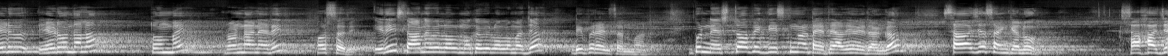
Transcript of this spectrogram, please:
ఏడు ఏడు వందల? తొంభై రెండు అనేది వస్తుంది. ఇది స్థాన విలువల ముఖ విలువల మధ్య డిఫరెన్స్ అనమాట ఇప్పుడు నెక్స్ట్ టాపిక్ తీసుకున్నట్టయితే అదేవిధంగా సహజ సంఖ్యలు. సహజ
